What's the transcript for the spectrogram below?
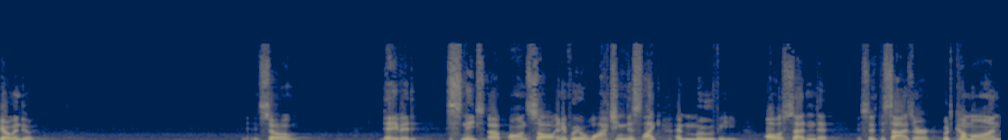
Go and do it. And so David sneaks up on Saul. And if we were watching this like a movie, all of a sudden the, the, synthesizer would come on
